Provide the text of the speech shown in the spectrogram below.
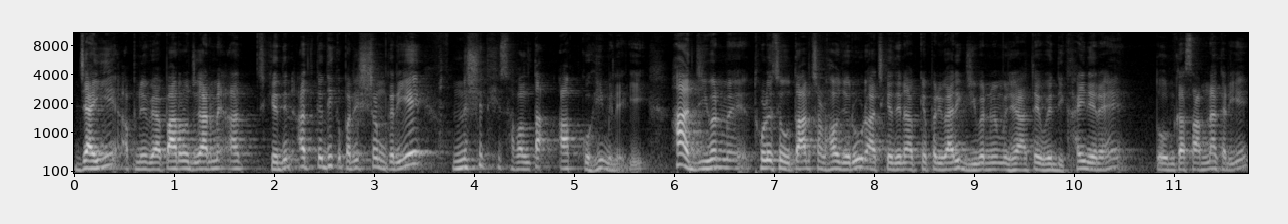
जाइए अपने व्यापार रोज़गार में आज के दिन अत्यधिक परिश्रम करिए, निश्चित ही सफलता आपको ही मिलेगी। हाँ जीवन में थोड़े से उतार चढ़ाव ज़रूर आज के दिन आपके पारिवारिक जीवन में मुझे आते हुए दिखाई दे रहे हैं तो उनका सामना करिए।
